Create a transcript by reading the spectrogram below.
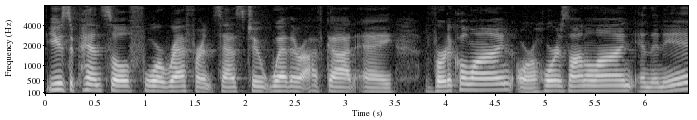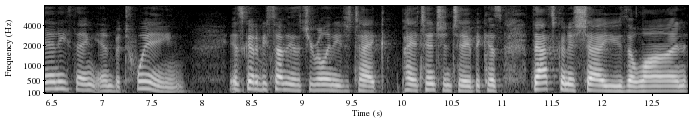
use a pencil for reference as to whether I've got a vertical line or a horizontal line and then anything in between is going to be something that you really need to take pay attention to because that's going to show you the line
